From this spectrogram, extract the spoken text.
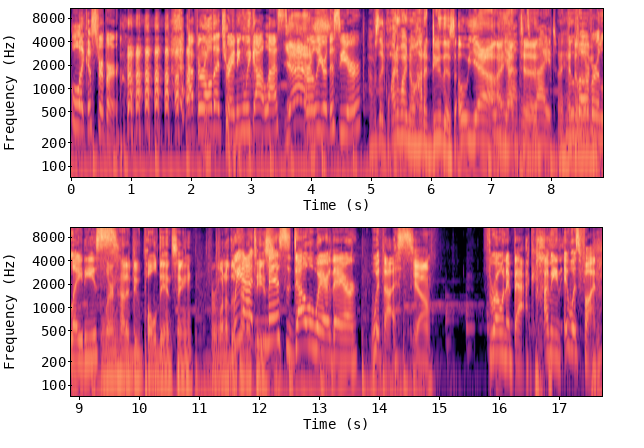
like a stripper. After all that training we got last Yes. earlier this year. I was like, why do I know how to do this? Oh yeah, Oh, I yeah, had that's to. right. I had Move to learn, over, ladies. learn how to do pole dancing for one of the we penalties. had Miss Delaware there with us, yeah. throwing it back. I mean, it was fun.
